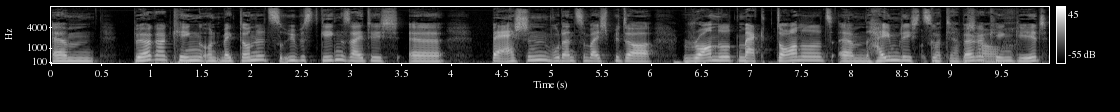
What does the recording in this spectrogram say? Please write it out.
ähm, Burger King und McDonald's so übelst gegenseitig äh, bashen, wo dann zum Beispiel der Ronald McDonald ähm, heimlich zu Gott, hab ich Burger. King geht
